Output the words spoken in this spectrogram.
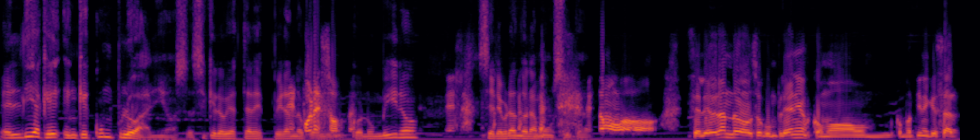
El, día que, en que cumplo años. Así que lo voy a estar esperando con, con un vino celebrando la música. Estamos celebrando su cumpleaños como, como tiene que ser,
